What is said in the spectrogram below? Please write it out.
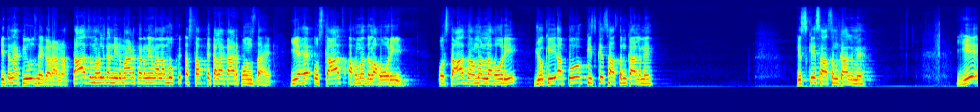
कितना क्यूज है कराना? ताजमहल का निर्माण करने वाला मुख्य स्तब्ध कलाकार कौन सा है? यह है उस्ताद अहमद लाहौरी। उस्ताद अहमद लाहौरी, जो कि आपको किसके शासनकाल में? किसके शासनकाल में? ये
